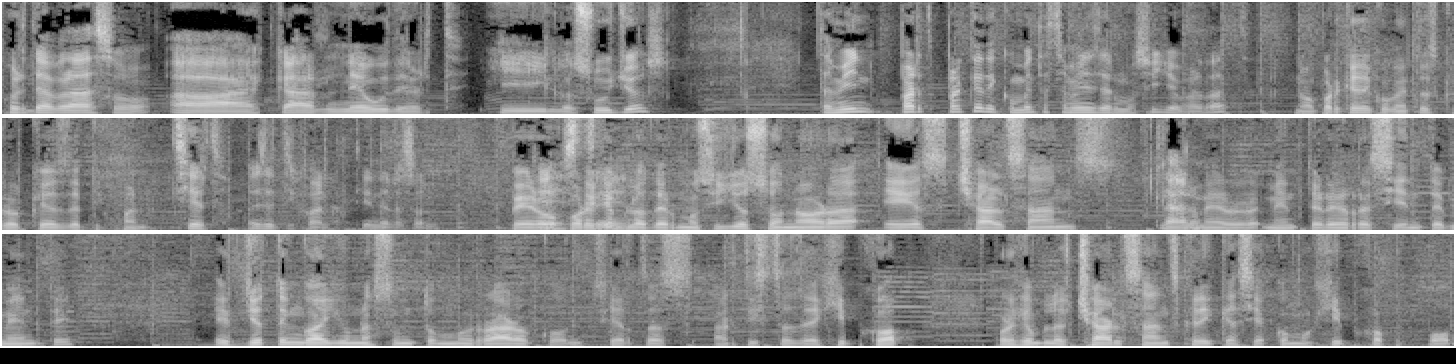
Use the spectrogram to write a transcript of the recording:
Fuerte abrazo a Carl Neudert y los suyos. También Par- Parque de Cometas también es de Hermosillo, ¿verdad? No, Parque de Cometas creo que es de Tijuana. Cierto, es de Tijuana, tiene razón. Pero, por Este- ejemplo, de Hermosillo Sonora es Charles Sands. Claro. Me, me enteré recientemente. Eh, Yo tengo ahí un asunto muy raro con ciertos artistas de hip hop. Por ejemplo, Charles Sands creí que hacía como hip hop pop,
